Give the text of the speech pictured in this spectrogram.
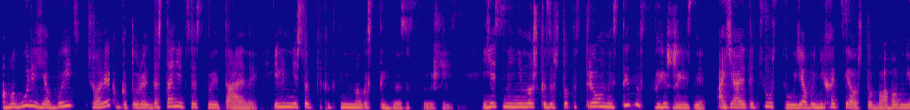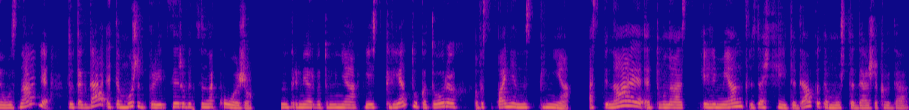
а могу ли я быть человеком, который достанет все свои тайны? Или мне все таки как-то немного стыдно за свою жизнь? И если мне немножко за что-то стрёмно и стыдно в своей жизни, а я это чувствую, я бы не хотела, чтобы обо мне узнали, то тогда это может проецироваться на кожу. Например, вот у меня есть клиенты, у которых высыпание на спине. А спина — это у нас элемент защиты, да, потому что даже когда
